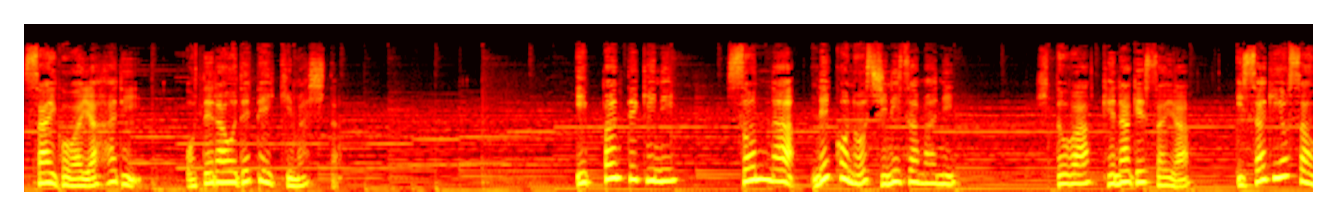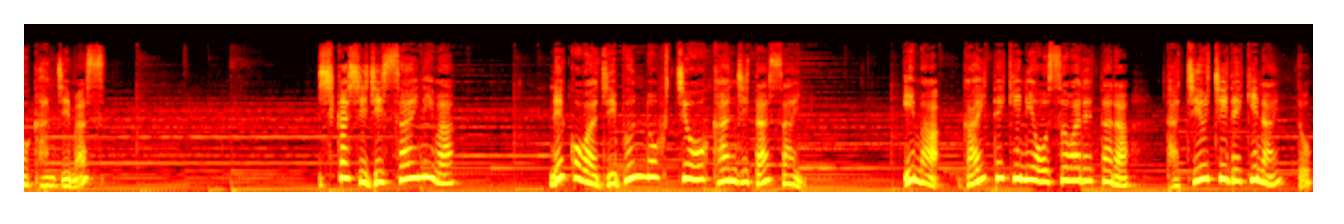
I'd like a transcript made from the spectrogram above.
最後はやはりお寺を出て行きました。一般的にそんな猫の死にざまに人はけなげさや潔さを感じます。しかし実際には猫は自分の不調を感じた際今外敵に襲われたら太刀打ちできないと。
